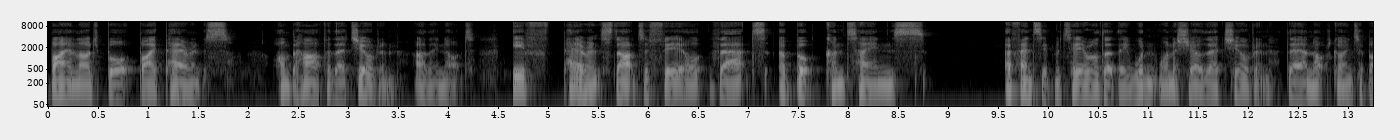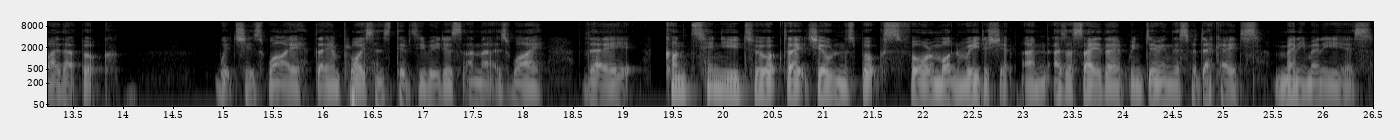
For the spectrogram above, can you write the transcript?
by and large bought by parents on behalf of their children, are they not? If parents start to feel that a book contains offensive material that they wouldn't want to show their children, they are not going to buy that book. Which is why they employ sensitivity readers, and that is why they continue to update children's books for a modern readership. And as I say, they've been doing this for decades, many, many years,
